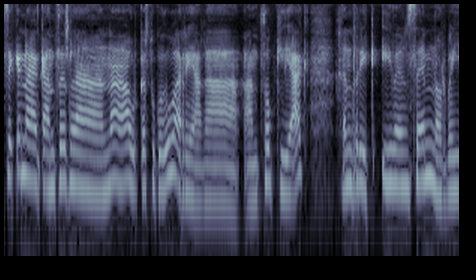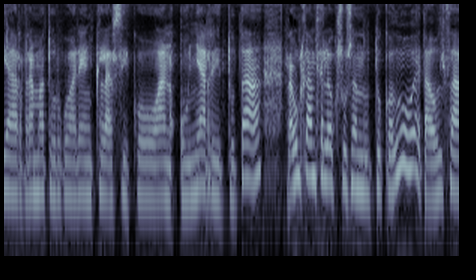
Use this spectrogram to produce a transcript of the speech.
Zekenak antzeslana aurkeztuko du Arriaga Antzokiak Henrik Ibensen Norbeiar dramaturgoaren klasikoan oinarrituta. Raul Kanzelok zuzendutuko du eta holtza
